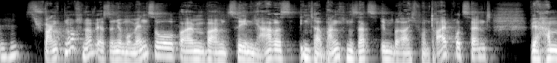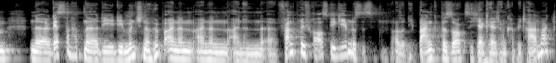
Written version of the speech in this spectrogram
Mhm. Es schwankt noch. Ne? Wir sind im Moment so beim, beim 10-Jahres-Interbankensatz im Bereich von drei Prozent. Wir haben eine, gestern hat eine, die, die Münchner Hüb einen, einen, einen äh, Pfandbrief rausgegeben. Das ist, also die Bank besorgt sich ja Geld am Kapitalmarkt.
